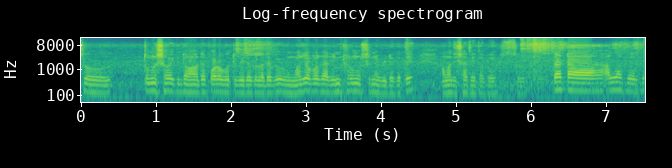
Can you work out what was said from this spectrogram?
সো তোমরা সবাই কিন্তু আমাদের পরবর্তী ভিডিওগুলো দেবে এবং মজা মজার ইনফরমেশনের ভিডিও পেতে আমাদের সাথে থাকবে। সো টাটা, আল্লাহ হাফেজ।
